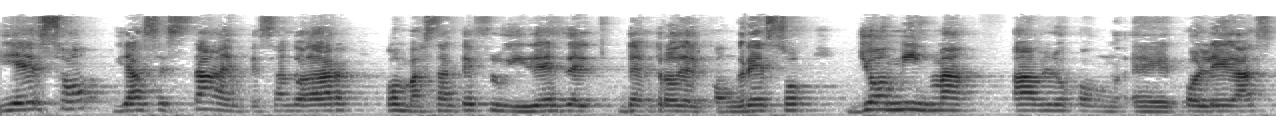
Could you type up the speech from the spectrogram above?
Y eso ya se está empezando a dar con bastante fluidez dentro del Congreso. Yo misma hablo con eh, colegas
